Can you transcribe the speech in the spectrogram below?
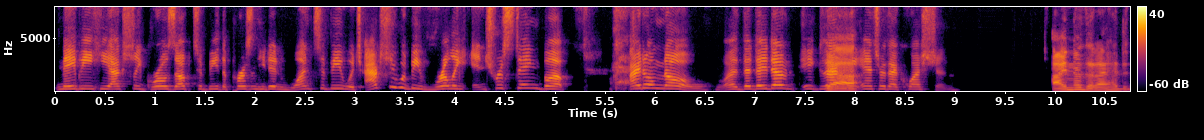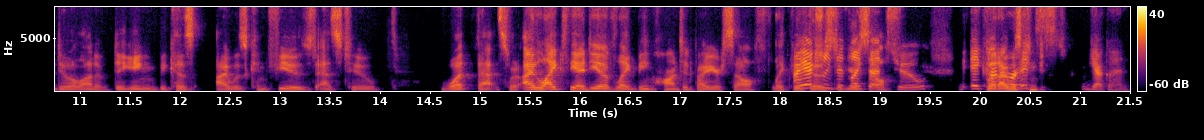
Maybe he actually grows up to be the person he didn't want to be which actually would be really interesting but i don't know. Uh, they they don't exactly answer that question. I know that I had to do a lot of digging because I was confused as to what that sort I liked the idea of like being haunted by yourself, like the i actually did of like that too. It But kind I was yeah go ahead.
